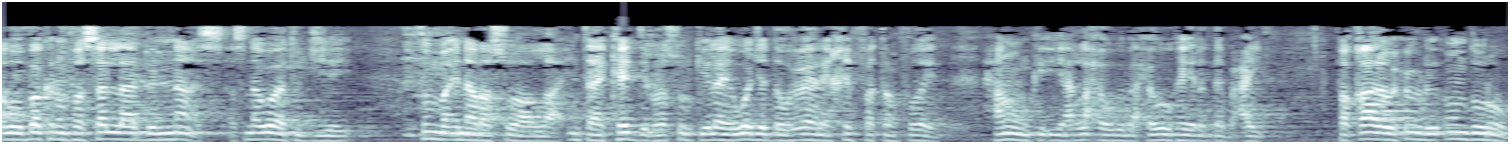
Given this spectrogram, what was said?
abu bakrin fasallaa biاnnaas asna waa tujiyey uma ina rasuula allah intaa kadib rasuulka ilaahi wajada wuxuu helay khifatan fudayd xanuunkii iyo laxowgii baa ka yar dabcay faqaala wuxuu yihi unduruu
